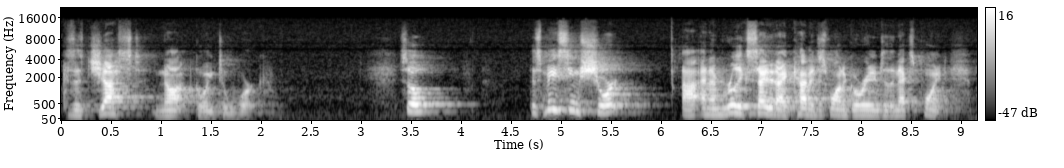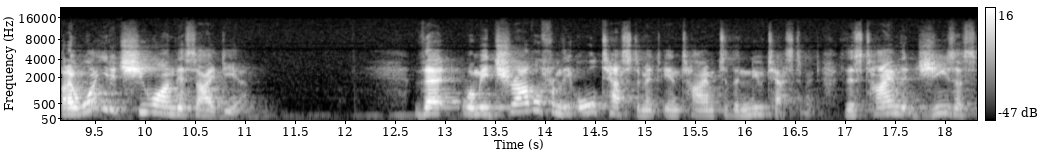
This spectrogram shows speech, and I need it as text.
Because it's just not going to work. So, this may seem short, uh, and I'm really excited. I kind of just want to go right into the next point. But I want you to chew on this idea that when we travel from the Old Testament in time to the New Testament, this time that Jesus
